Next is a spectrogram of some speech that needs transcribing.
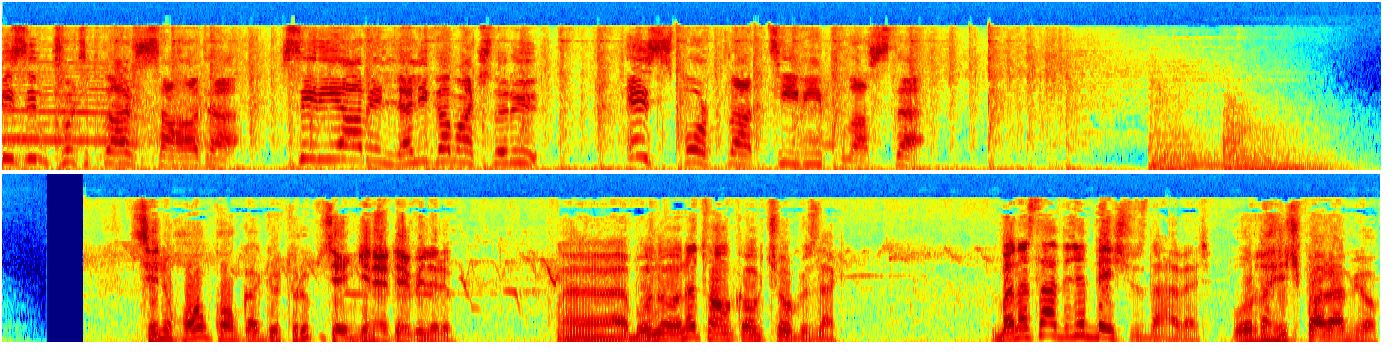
Bizim çocuklar sahada. Serie A ve La Liga maçları Esport'la TV Plus'ta. Seni Hong Kong'a götürüp zengin edebilirim. Aa, bunu unut Hong Kong çok uzak. Bana sadece 500 daha ver. Burada hiç param yok.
